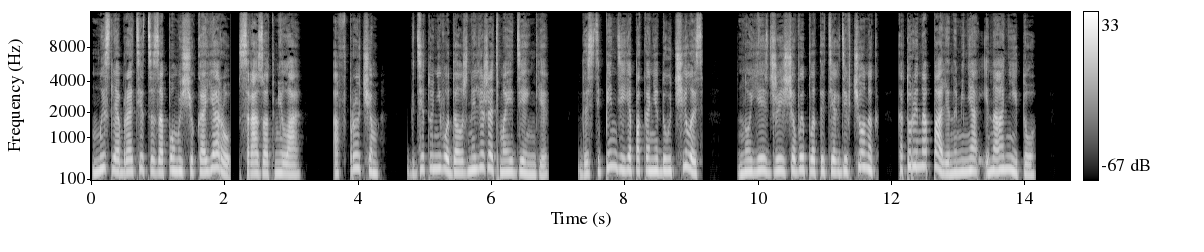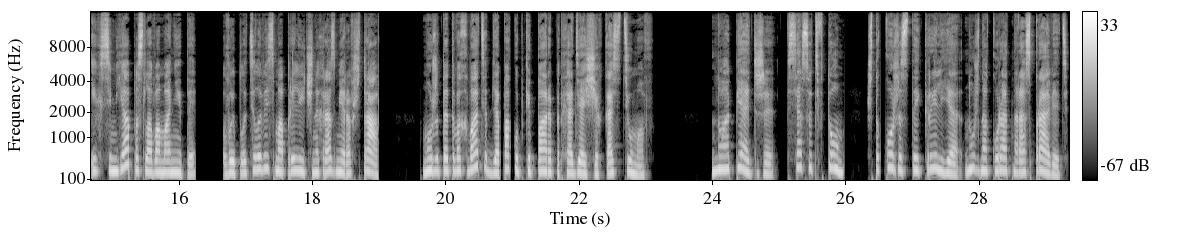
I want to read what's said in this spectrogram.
Мысль обратиться за помощью к Аяру сразу отмела. А впрочем, где-то у него должны лежать мои деньги. До стипендии я пока не доучилась, но есть же еще выплаты тех девчонок, которые напали на меня и на Аниту. Их семья, по словам Аниты, выплатила весьма приличных размеров штраф. Может, этого хватит для покупки пары подходящих костюмов. Но опять же, вся суть в том, что кожистые крылья нужно аккуратно расправить,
